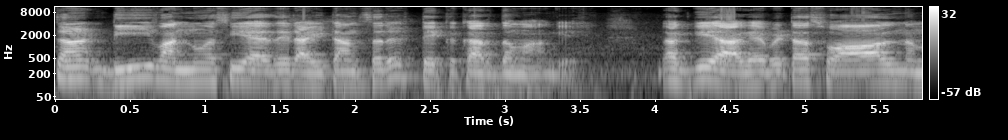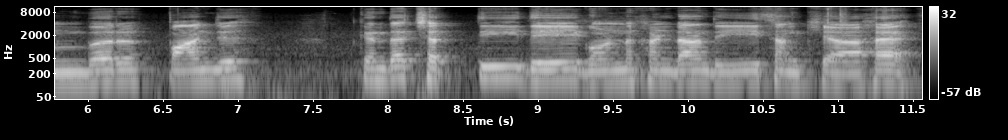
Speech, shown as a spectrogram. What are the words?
ਤਾਂ D1 ਨੂੰ ਅਸੀਂ as a right answer tick ਕਰ ਦਵਾਂਗੇ। ਅੱਗੇ ਆ ਗਿਆ ਬੇਟਾ ਸਵਾਲ ਨੰਬਰ 5 ਕਹਿੰਦਾ 36 ਦੇ ਗੁਣਨਖੰਡਾਂ ਦੀ ਸੰਖਿਆ ਹੈ।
